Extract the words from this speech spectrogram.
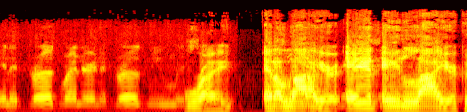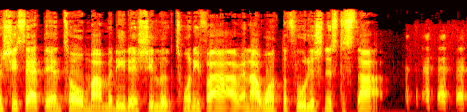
and a drug runner and a drug mule. And shit. Right. And a She liar. And a liar. Because she sat there and told Mama D that she looked 25. And I want the foolishness to stop.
